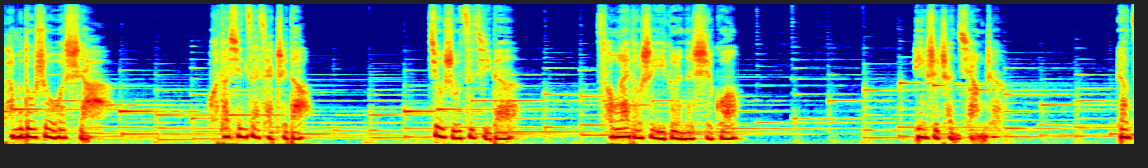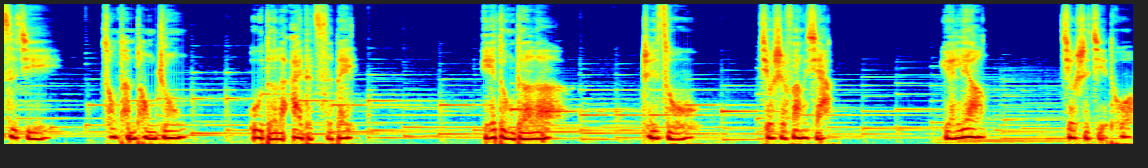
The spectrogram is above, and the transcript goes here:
他们都说我傻，我到现在才知道，救赎自己的，从来都是一个人的时光，硬是逞强着，让自己从疼痛中悟得了爱的慈悲。也懂得了，知足就是放下，原谅就是解脱。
